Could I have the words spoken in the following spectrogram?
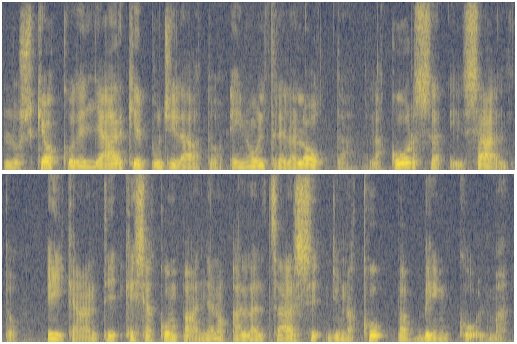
lo schiocco degli archi e il pugilato e inoltre la lotta, la corsa, il salto e i canti che si accompagnano all'alzarsi di una coppa ben colma.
